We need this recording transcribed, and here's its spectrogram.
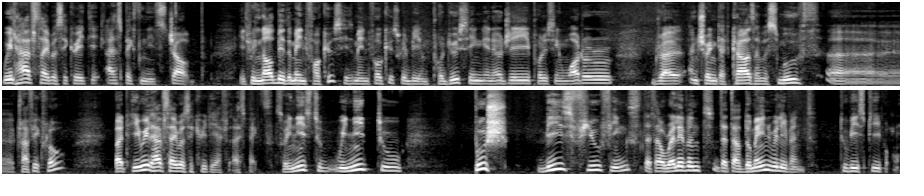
will have cybersecurity aspects in its job. It will not be the main focus. His main focus will be on producing energy, producing water, ensuring that cars have a smooth uh, traffic flow. But he will have cybersecurity aspects. So he needs to, we need to push these few things that are relevant, that are domain relevant to these people.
